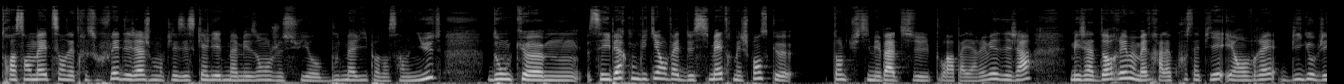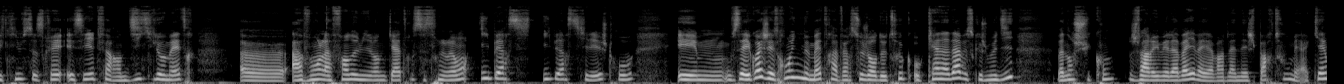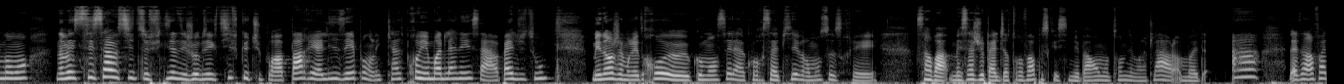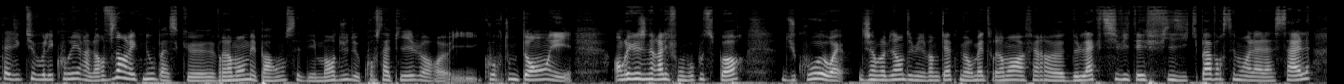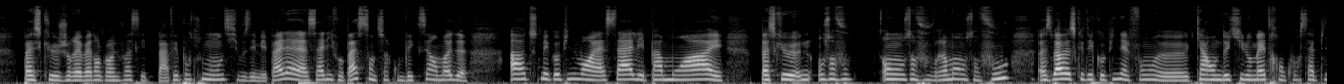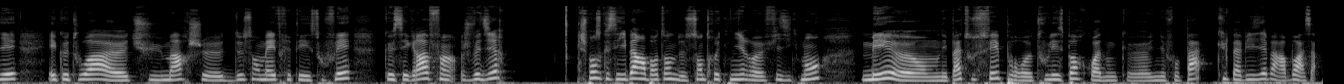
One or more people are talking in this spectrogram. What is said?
300 euh, mètres sans être essoufflé. Déjà, je monte les escaliers de ma maison, je suis au bout de ma vie pendant 5 minutes. Donc, euh, c'est hyper compliqué en fait de s'y mettre, mais je pense que tant que tu t'y mets pas, tu pourras pas y arriver déjà. Mais j'adorerais me mettre à la course à pied et en vrai, big objectif, ce serait essayer de faire un 10 km euh, avant la fin 2024. Ce serait vraiment hyper, hyper stylé, je trouve. Et hum, vous savez quoi, j'ai trop envie de me mettre à faire ce genre de truc au Canada parce que je me dis, bah non, je suis con, je vais arriver là-bas, il va y avoir de la neige partout, mais à quel moment? Non mais c'est ça aussi de se fixer des objectifs que tu pourras pas réaliser pendant les 4 premiers mois de l'année, ça va pas du tout. Mais non, j'aimerais trop euh, commencer la course à pied, vraiment ce serait sympa. Mais ça, je vais pas le dire trop fort parce que si mes parents m'entendent, ils vont être là en mode ah, la dernière fois t'as dit que tu voulais courir, alors viens avec nous parce que vraiment mes parents c'est des mordus de course à pied, genre euh, ils courent tout le temps et en règle générale ils font beaucoup de sport. Du coup, euh, ouais, j'aimerais bien en 2024 me remettre vraiment à faire euh, de l'activité physique, pas forcément aller à la salle parce que je répète encore une fois, c'est pas fait pour tout le monde. Si vous aimez pas aller à la salle, il faut pas se sentir complexé en mode ah toutes mes copines vont à la salle et pas moi et parce que on s'en fout on s'en fout vraiment, on s'en fout. Euh, c'est pas parce que tes copines elles font 42 euh, km en course à pied et que toi tu marches 200 mètres et t'es essoufflé que c'est grave. Enfin, je veux dire, je pense que c'est hyper important de s'entretenir physiquement, mais on n'est pas tous faits pour tous les sports quoi, donc il ne faut pas culpabiliser par rapport à ça.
